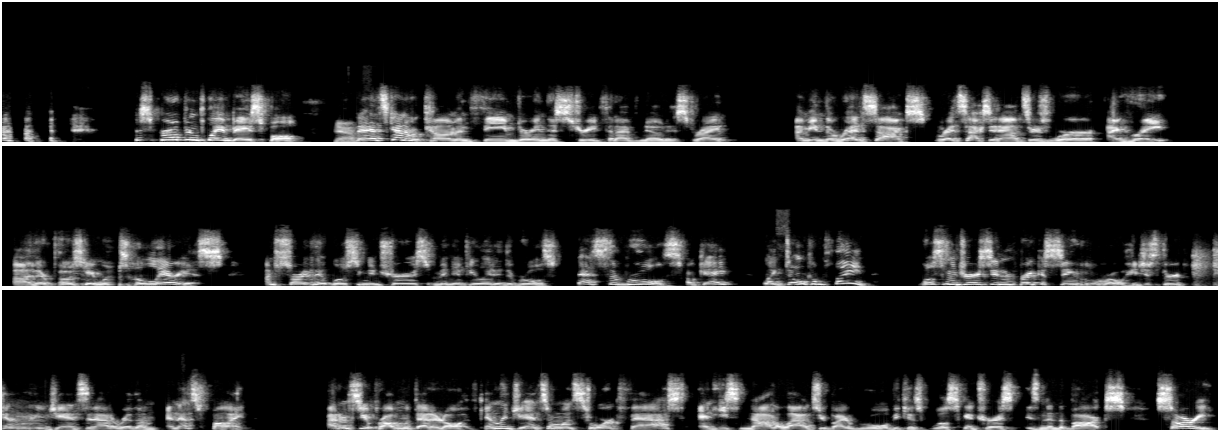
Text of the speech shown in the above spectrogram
just grow up and play baseball. Yeah. That's kind of a common theme during this streak that I've noticed, right? I mean, the Red Sox, Red Sox announcers were irate. Uh, their post game was hilarious. I'm sorry that Willson Contreras manipulated the rules. That's the rules, okay? Like, don't complain. Willson Contreras didn't break a single rule. He just threw Kenley Jansen out of rhythm, and that's fine. I don't see a problem with that at all. If Kenley Jansen wants to work fast and he's not allowed to by rule because Willson Contreras isn't in the box, sorry,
